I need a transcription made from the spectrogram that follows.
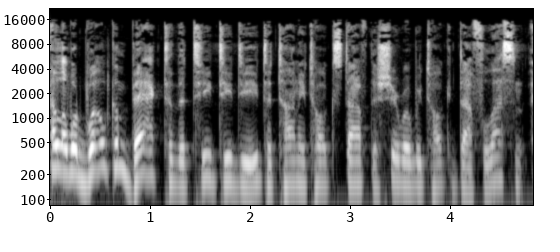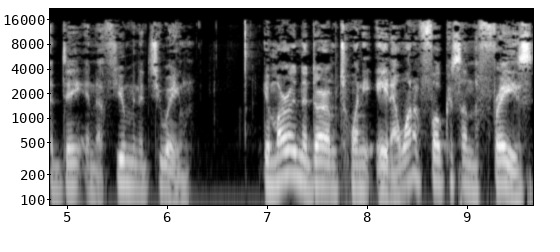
Hello and welcome back to the TTD, Tatani Talk Stuff, the show where we talk daf lesson a day in a few minutes. You wait. Gemara Nedarim 28. I want to focus on the phrase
